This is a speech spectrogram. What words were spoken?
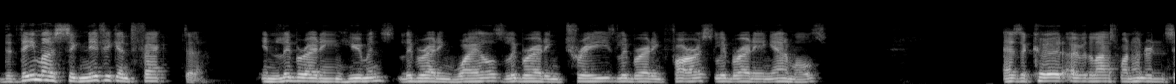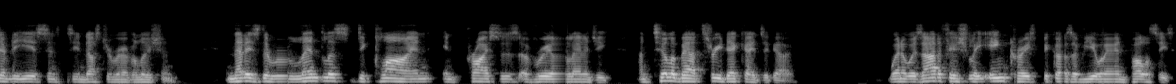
that the most significant factor in liberating humans, liberating whales, liberating trees, liberating forests, liberating animals has occurred over the last 170 years since the Industrial Revolution. And that is the relentless decline in prices of real energy until about three decades ago, when it was artificially increased because of UN policies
